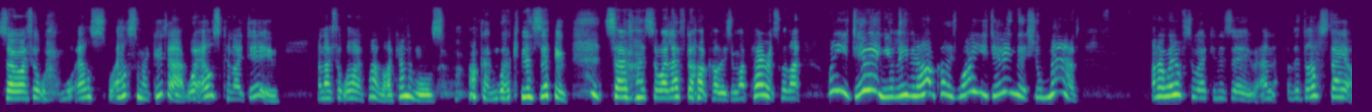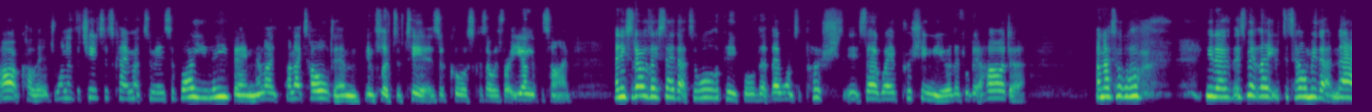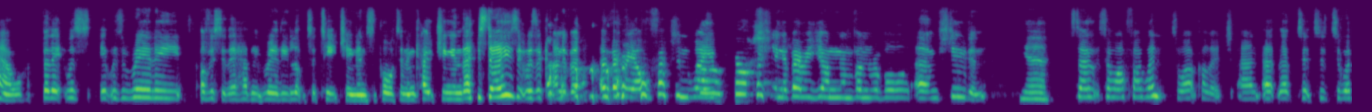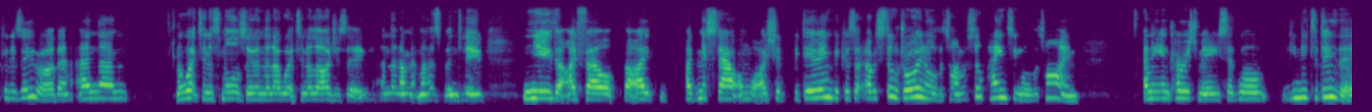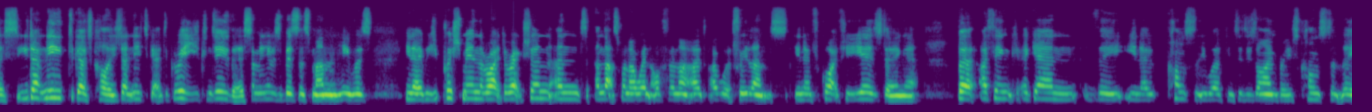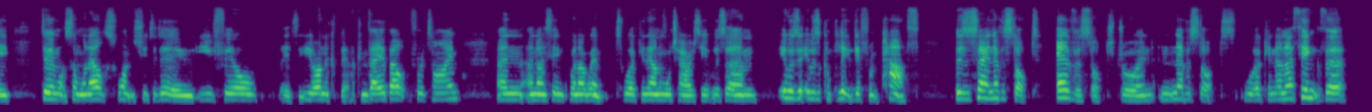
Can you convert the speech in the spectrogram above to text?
so I thought, well, what else? What else am I good at? What else can I do? And I thought, well, I, I like animals. I'll go and work in a zoo. So, so I left art college, and my parents were like, "What are you doing? You're leaving art college. Why are you doing this? You're mad." And I went off to work in a zoo. And the last day at art college, one of the tutors came up to me and said, "Why are you leaving?" And I and I told him in floods of tears, of course, because I was very young at the time. And he said, Oh, they say that to all the people that they want to push. It's their way of pushing you a little bit harder. And I thought, well, you know, it's a bit late to tell me that now. But it was it was really obviously they hadn't really looked at teaching and supporting and coaching in those days. It was a kind of a, a very old-fashioned way oh, of pushing a very young and vulnerable um, student. Yeah so so off I went to art college and uh, uh to, to, to work in a zoo rather and um, I worked in a small zoo and then I worked in a larger zoo. And then I met my husband who knew that I felt that I I'd missed out on what I should be doing because I was still drawing all the time. I was still painting all the time. And he encouraged me. He said, Well, you need to do this. You don't need to go to college. You don't need to get a degree. You can do this. I mean, he was a businessman and he was, you know, he pushed me in the right direction. And and that's when I went off and I, I worked freelance, you know, for quite a few years doing it but I think again, the you know, constantly working to design briefs, constantly doing what someone else wants you to do, you feel it's you're on a bit of a conveyor belt for a time. And and I think when I went to work in the animal charity, it was um it was it was a completely different path. But as I say, I never stopped, ever stopped drawing, never stopped working. And I think that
